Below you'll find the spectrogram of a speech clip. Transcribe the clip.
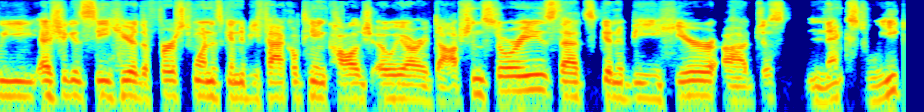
we, as you can see here, the first one is going to be Faculty and College OER Adoption Stories. That's going to be here uh, just next week.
